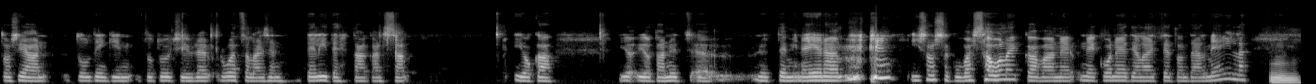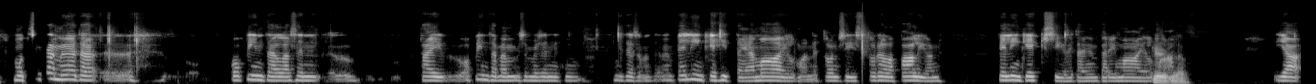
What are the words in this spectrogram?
tosiaan tultiinkin tutuiksi yhden ruotsalaisen pelitehtaan kanssa, joka, jota nyt, nyt ei enää isossa kuvassa olekaan, vaan ne, ne koneet ja laitteet on täällä meillä. Mm. Mutta sitä myötä opin tällaisen, tai opin tämän semmoisen, niin kuin, miten sanotaan, pelin kehittäjämaailman, että on siis todella paljon pelin keksijöitä ympäri maailmaa. Kyllä. Ja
